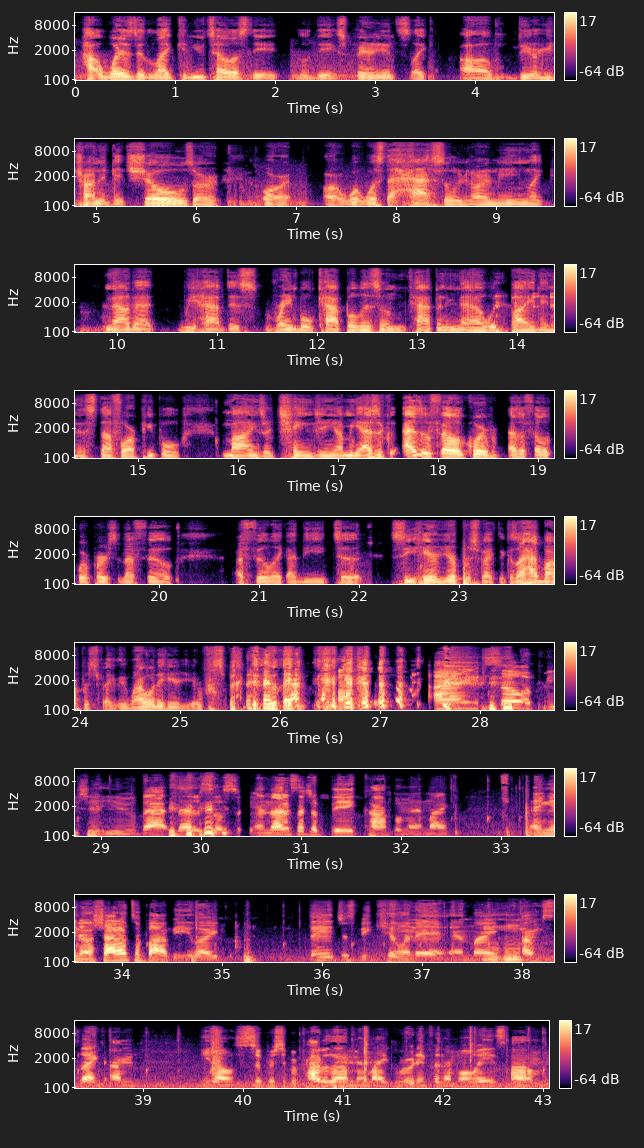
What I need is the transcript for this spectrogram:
how what is it like? Can you tell us the the experience? Like um do are you trying to get shows or or or what what's the hassle? You know what i mean? Like now that we have this rainbow capitalism happening now with biden and stuff or people minds are changing i mean as a as a fellow queer as a fellow queer person i feel i feel like i need to see hear your perspective because i have my perspective i want to hear your perspective like, I so appreciate you. That that is so sweet, and that is such a big compliment. Like, and you know, shout out to Bobby. Like, they just be killing it, and like, Mhm. I'm like, I'm, you know, super super proud of them, and like rooting for them always. Um,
